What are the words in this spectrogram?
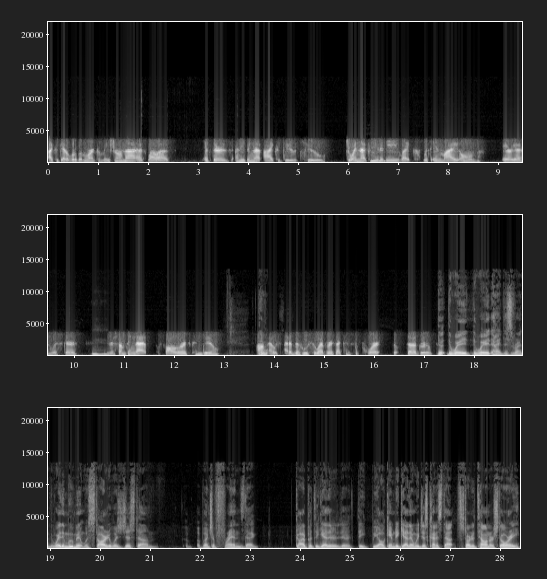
I could get a little bit more information on that, as well as if there's anything that I could do to join that community, like within my own area in Worcester. Is there something that followers can do um, The- outside of the Whosoevers that can support the, the group? The the way the way hi, this is Ryan. The way the movement was started was just um, a, bunch of friends that God put together. They, they we all came together and we just kind of st- started telling our story,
